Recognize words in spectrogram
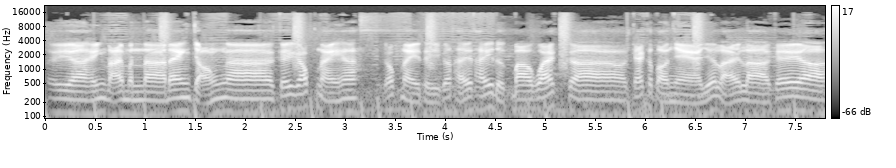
thì à, hiện tại mình à, đang chọn à, cái góc này ha. Góc này thì có thể thấy được bao quát à, các cái tòa nhà với lại là cái à,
